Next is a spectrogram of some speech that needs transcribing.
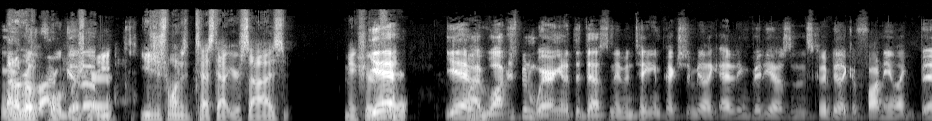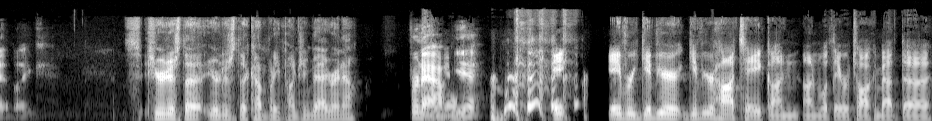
That'll We'll- go we'll get for up. You, you just wanted to test out your size, make sure. Yeah. fit. Yeah, I, well, I've just been wearing it at the desk, and they've been taking pictures of me, like editing videos, and it's gonna be like a funny like bit, like So you're just the you're just the company punching bag right now. for now. Okay. Yeah, Avery, give your give your hot take on on what they were talking about the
